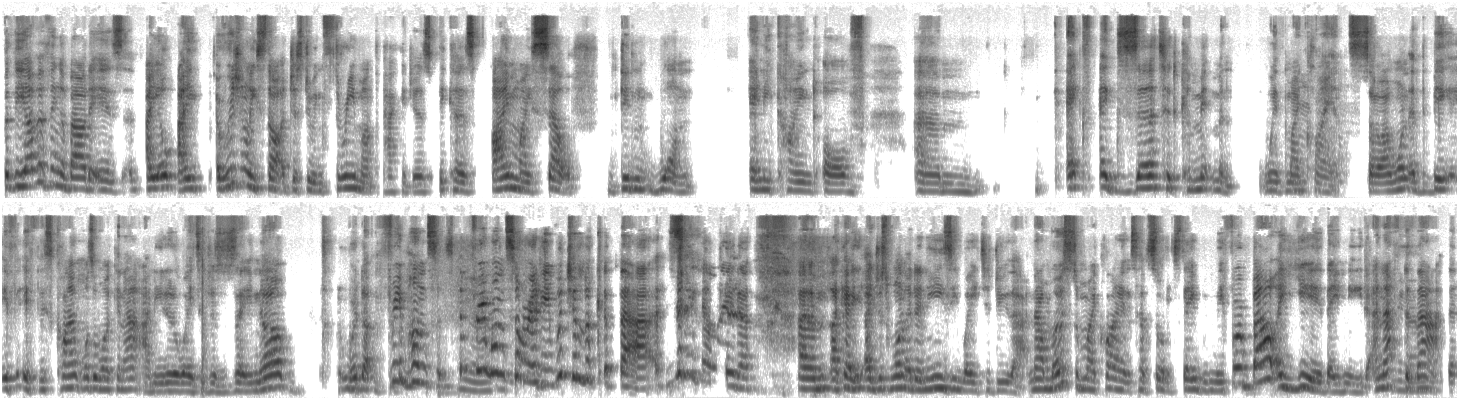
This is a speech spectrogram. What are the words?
but the other thing about it is, I, I originally started just doing three month packages because I myself didn't want any kind of um, ex- exerted commitment with my Mm. clients. So I wanted to be, if, if this client wasn't working out, I needed a way to just say, no, we're done. Three months. It's been three months already. Would you look at that? See you later. Um, like I, I just wanted an easy way to do that. Now, most of my clients have sort of stayed with me for about a year they need. And after Yeah. that, then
